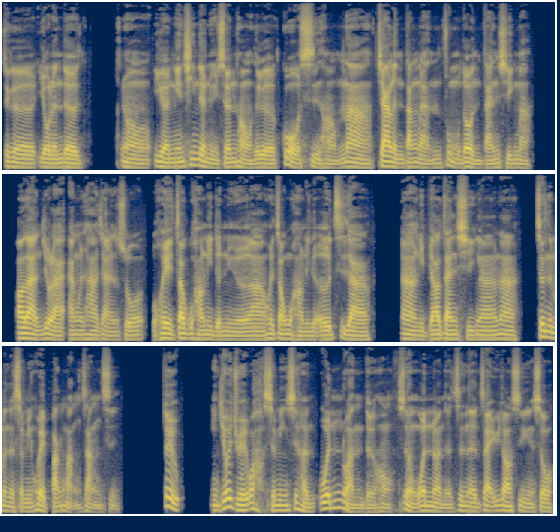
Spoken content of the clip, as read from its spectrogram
这个有人的。哦，一个年轻的女生哈，这个过世哈，那家人当然父母都很担心嘛。包大人就来安慰他的家人说：“我会照顾好你的女儿啊，会照顾好你的儿子啊，那你不要担心啊。”那圣人们的神明会帮忙这样子，所以你就会觉得哇，神明是很温暖的哈，是很温暖的。真的在遇到事情的时候，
